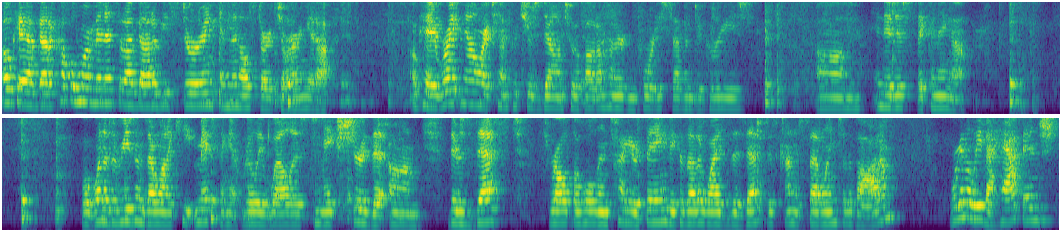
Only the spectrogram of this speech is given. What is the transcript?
Okay, I've got a couple more minutes that I've got to be stirring and then I'll start jarring it up. Okay, right now our temperature's down to about 147 degrees. Um, and it is thickening up. But one of the reasons I want to keep mixing it really well is to make sure that um, there's zest throughout the whole entire thing because otherwise the zest is kind of settling to the bottom. We're going to leave a half inch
